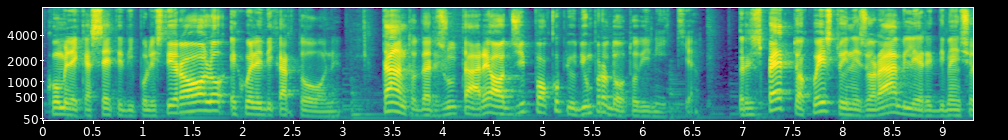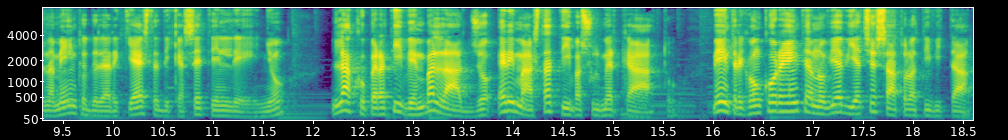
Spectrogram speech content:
come le cassette di polistirolo e quelle di cartone, tanto da risultare oggi poco più di un prodotto di nicchia. Rispetto a questo inesorabile ridimensionamento della richiesta di cassette in legno, la cooperativa imballaggio è rimasta attiva sul mercato, mentre i concorrenti hanno via via cessato l'attività,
